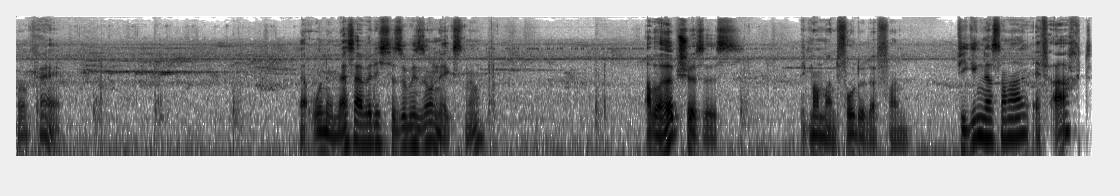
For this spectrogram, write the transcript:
Okay. Ja, ohne Messer will ich da sowieso nichts, ne? Aber hübsch ist es. Ich mach mal ein Foto davon. Wie ging das nochmal? F8?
